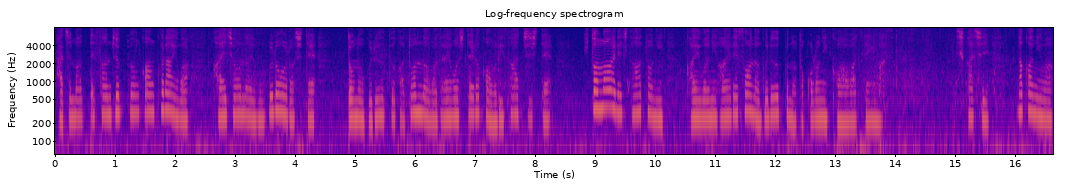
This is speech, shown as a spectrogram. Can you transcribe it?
始まって30分間くらいは会場内をうろうろして、どのグループがどんな話題をしてるかをリサーチして、一回りした後に会話に入れそうなグループのところに加わっています。しかし、中には、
